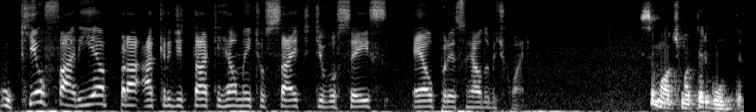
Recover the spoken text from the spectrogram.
o que eu faria para acreditar que realmente o site de vocês é o preço real do Bitcoin? Isso é uma ótima pergunta.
